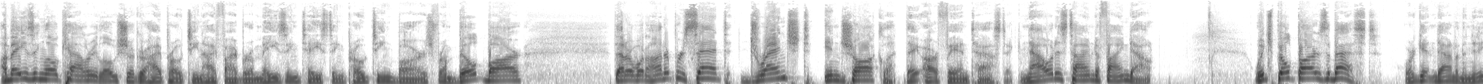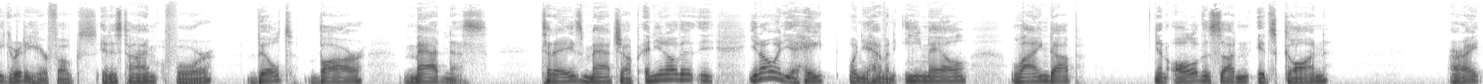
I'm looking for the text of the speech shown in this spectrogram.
Amazing low calorie, low sugar, high protein, high fiber, amazing tasting protein bars from Built Bar that are 100% drenched in chocolate. They are fantastic. Now it is time to find out which Built Bar is the best. We're getting down to the nitty gritty here, folks. It is time for Built Bar Madness. Today's matchup. And you know that you know when you hate when you have an email lined up and all of a sudden it's gone? All right?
